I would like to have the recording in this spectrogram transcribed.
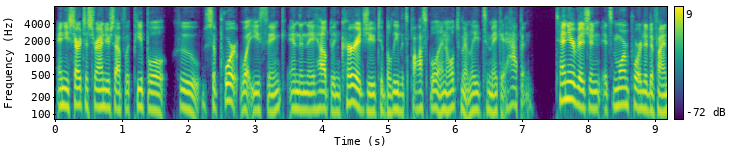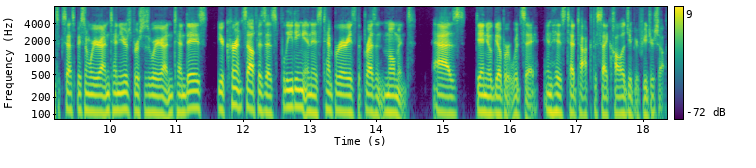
And you start to surround yourself with people who support what you think, and then they help encourage you to believe it's possible and ultimately to make it happen. 10 year vision, it's more important to define success based on where you're at in 10 years versus where you're at in 10 days. Your current self is as fleeting and as temporary as the present moment as Daniel Gilbert would say in his TED Talk, The Psychology of Your Future Self.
